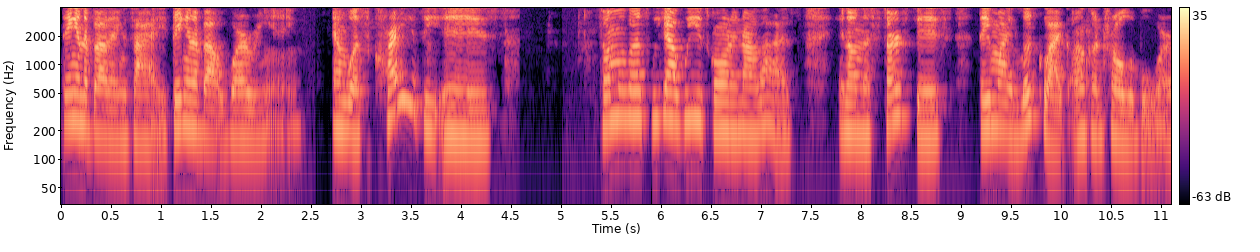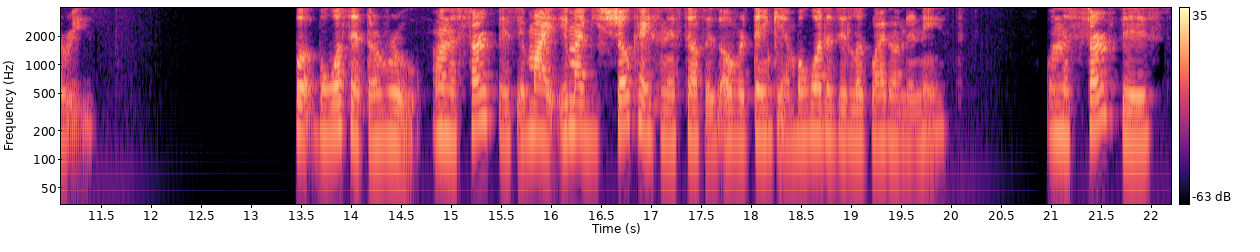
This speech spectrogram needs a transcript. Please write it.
thinking about anxiety, thinking about worrying. And what's crazy is some of us, we got weeds growing in our lives. And on the surface, they might look like uncontrollable worries. But but what's at the root? On the surface it might it might be showcasing itself as overthinking but what does it look like underneath? On the surface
